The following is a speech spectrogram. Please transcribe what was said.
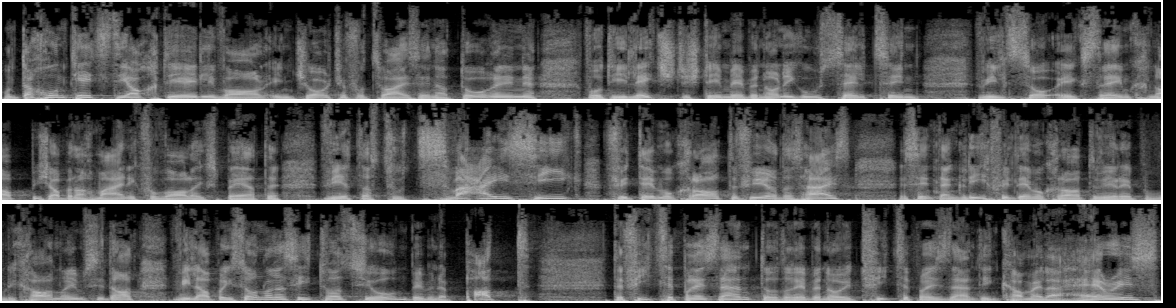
Und da kommt jetzt die aktuelle Wahl in Georgia von zwei Senatorinnen, wo die letzten Stimmen eben noch nicht auszählt sind, weil es so extrem knapp ist. Aber nach Meinung von Wahlexperten wird das zu zwei Sieg für die Demokraten führen. Das heißt, es sind dann gleich viele Demokraten wie Republikaner im Senat, weil aber in so einer Situation, bei einem Patt, der Vizepräsident oder eben auch die Vizepräsidentin Kamala Harris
